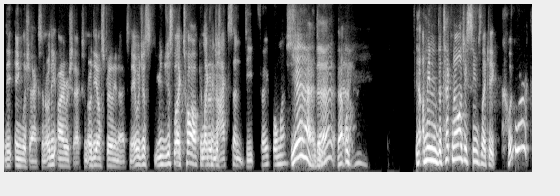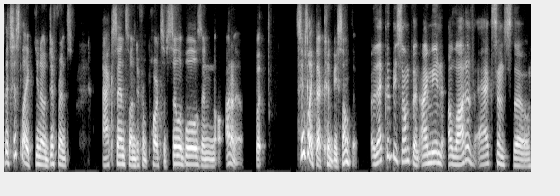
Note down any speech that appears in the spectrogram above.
the English accent or the Irish accent or the Australian accent. It would just, you just like, Like- talk and like an just, accent deep fake almost yeah, dude, that that would, yeah, I mean, the technology seems like it could work. It's just like, you know, different accents on different parts of syllables. And I don't know, but it seems like that could be something. That could be something. I mean, a lot of accents, though,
